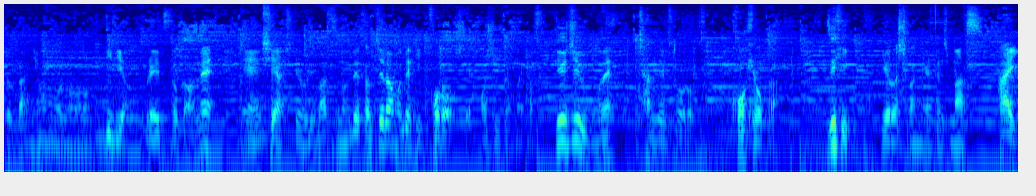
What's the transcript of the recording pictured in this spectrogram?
とか、日本語のイデオ、フレーズとかをね、えー、シェアしておりますので、そちらもぜひフォローしてほしいと思います。YouTube もね、チャンネル登録、高評価、ぜひよろしくお願いいたします。はい。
